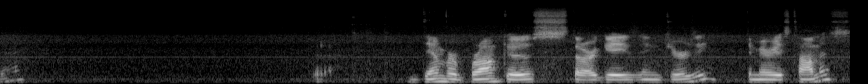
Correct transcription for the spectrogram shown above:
Okay. Denver Broncos stargazing jersey, Demaryius Thomas.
